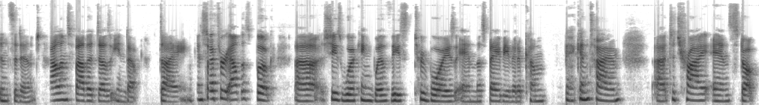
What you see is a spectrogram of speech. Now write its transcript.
incident, Garland's father does end up dying. And so throughout this book, uh, she's working with these two boys and this baby that have come back in time uh, to try and stop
